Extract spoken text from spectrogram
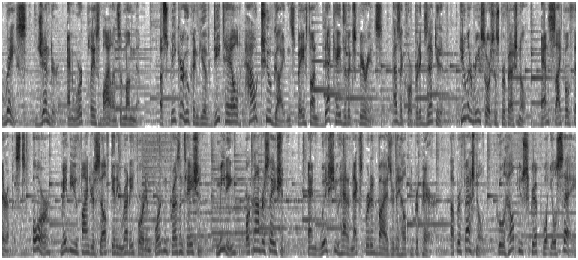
race, gender, and workplace violence among them. A speaker who can give detailed how to guidance based on decades of experience as a corporate executive, human resources professional, and psychotherapist. Or maybe you find yourself getting ready for an important presentation, meeting, or conversation and wish you had an expert advisor to help you prepare. A professional who will help you script what you'll say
